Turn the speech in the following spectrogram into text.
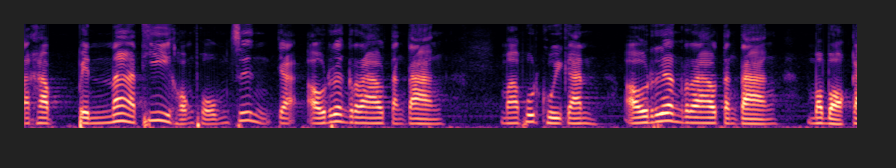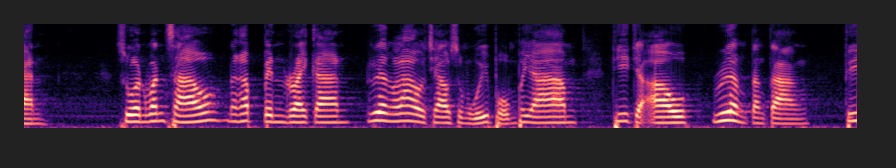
นะครับ เป็นหน้าที่ของผมซึ่งจะเอาเรื่องราวต่างๆ มาพูดคุยกัน เอาเรื่องราวต่างๆมาบอกกัน ส่วนวันเสาร์นะครับเป็นรายการเรื่องเล่าชาวสมุยผมพยายามที่จะเอา เรื่องต่างๆที่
